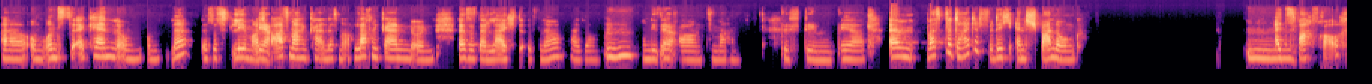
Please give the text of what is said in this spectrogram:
äh, um uns zu erkennen, um, um ne, dass das Leben auch ja. Spaß machen kann, dass man auch lachen kann und dass es dann leicht ist, ne? Also mhm. um diese ja. Erfahrung zu machen. Das stimmt. Ja. Ähm, was bedeutet für dich Entspannung mhm. als Fachfrau?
